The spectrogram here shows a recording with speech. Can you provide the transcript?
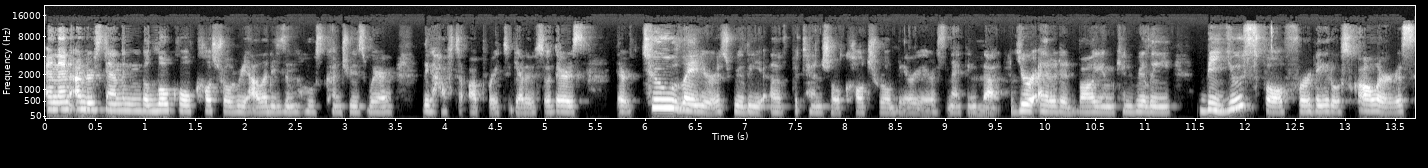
and then understanding the local cultural realities in host countries where they have to operate together. So there's there are two layers really of potential cultural barriers and i think mm-hmm. that your edited volume can really be useful for nato scholars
